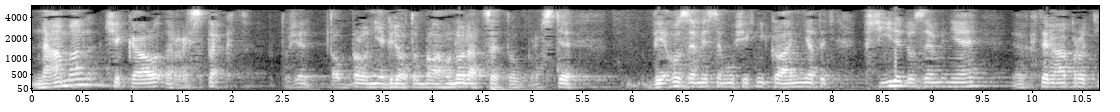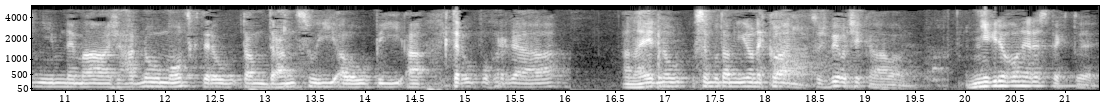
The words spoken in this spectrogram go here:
Náman čekal respekt protože to byl někdo, to byla honorace, to prostě v jeho zemi se mu všichni klání a teď přijde do země, která proti ním nemá žádnou moc, kterou tam drancují a loupí a kterou pohrdá a najednou se mu tam nikdo neklání, což by očekával. Nikdo ho nerespektuje.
